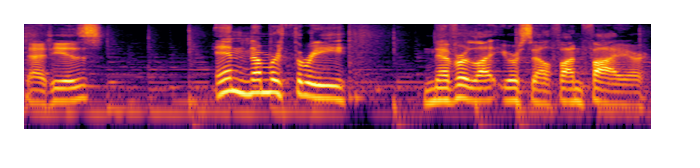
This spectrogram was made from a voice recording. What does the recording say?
that is. And number three, never light yourself on fire.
